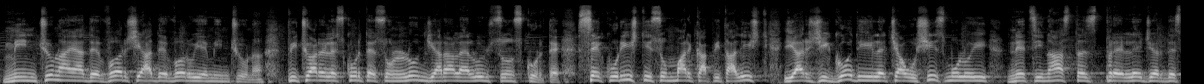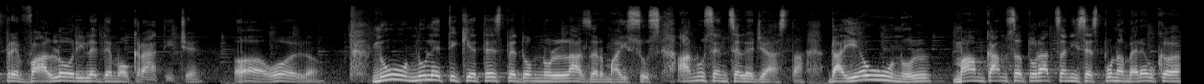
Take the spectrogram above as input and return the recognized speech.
Minciuna e adevăr și adevărul e minciună. Picioarele scurte sunt lungi, iar alea lungi sunt scurte. Securiștii sunt mari capitaliști Iar jigodiile ceaușismului ne țin astăzi prelegeri despre valorile democratice. Aoleu nu, nu le etichetez pe domnul Lazar mai sus. A, nu se înțelege asta. Dar eu unul m-am cam săturat să ni se spună mereu că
